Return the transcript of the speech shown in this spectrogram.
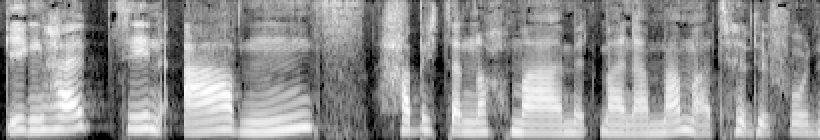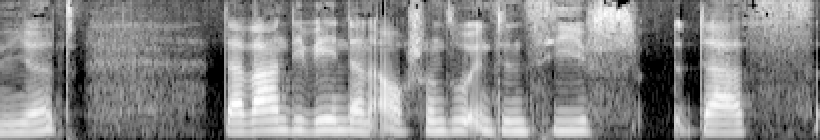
gegen halb zehn abends habe ich dann nochmal mit meiner Mama telefoniert da waren die Wehen dann auch schon so intensiv, dass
